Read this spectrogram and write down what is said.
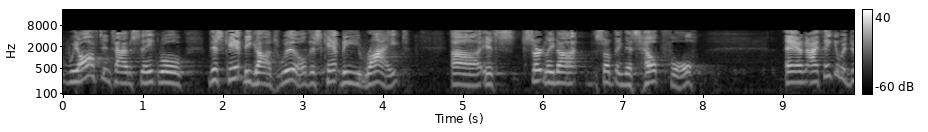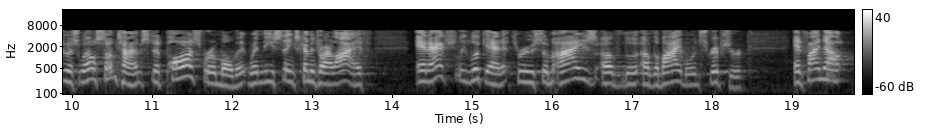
we oftentimes think, well, this can't be God's will. This can't be right. Uh, it's certainly not something that's helpful. And I think it would do us well sometimes to pause for a moment when these things come into our life and actually look at it through some eyes of the, of the Bible and Scripture and find out,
